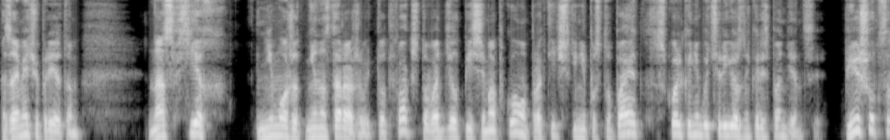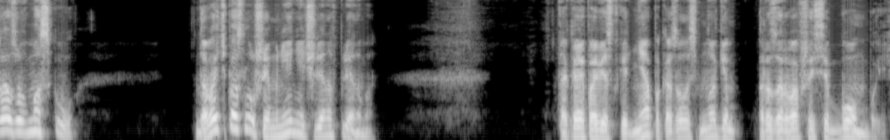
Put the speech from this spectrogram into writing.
Замечу при этом, нас всех не может не настораживать тот факт, что в отдел писем обкома практически не поступает сколько-нибудь серьезной корреспонденции. Пишут сразу в Москву. Давайте послушаем мнение членов пленума. Такая повестка дня показалась многим разорвавшейся бомбой.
